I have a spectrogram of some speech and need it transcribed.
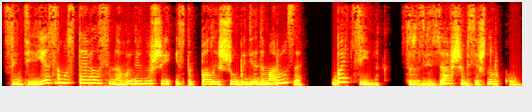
с интересом уставился на выглянувший из-под полы шубы Деда Мороза ботинок с развязавшимся шнурком.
